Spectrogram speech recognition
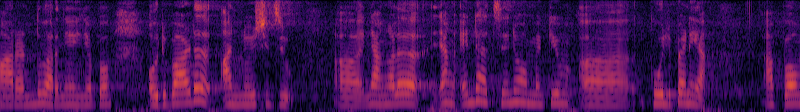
മാറണം എന്ന് പറഞ്ഞു കഴിഞ്ഞപ്പം ഒരുപാട് അന്വേഷിച്ചു. ഞങ്ങൾ എന്റെ അച്ഛനും അമ്മയ്ക്കും കൂലിപ്പണിയാണ് അപ്പം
